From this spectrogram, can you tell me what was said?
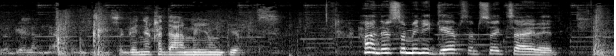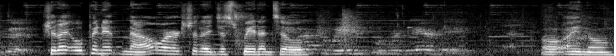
Lagay lang natin dyan. So, ganyan kadami yung gifts. Huh, there's so many gifts. I'm so excited. Good. Should I open it now or should I just wait You until... have to wait until we're there, babe. Oh, I know.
